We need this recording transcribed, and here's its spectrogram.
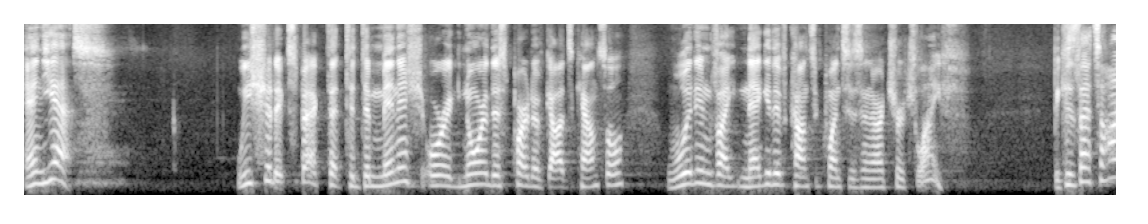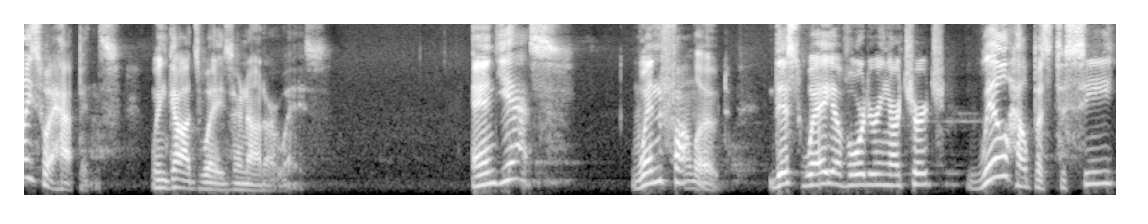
And yes, we should expect that to diminish or ignore this part of God's counsel would invite negative consequences in our church life because that's always what happens when God's ways are not our ways. And yes, when followed, this way of ordering our church will help us to see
